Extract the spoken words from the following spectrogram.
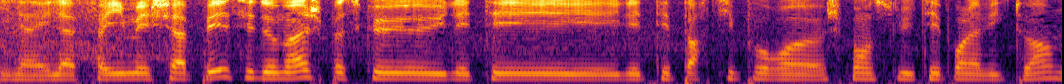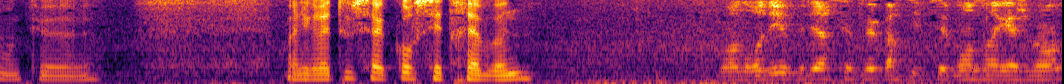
il a, il a failli m'échapper. C'est dommage parce que il était, il était parti pour, euh, je pense, lutter pour la victoire. Donc euh, malgré tout, sa course est très bonne. Vendredi, on peut dire que ça fait partie de ses bons engagements?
